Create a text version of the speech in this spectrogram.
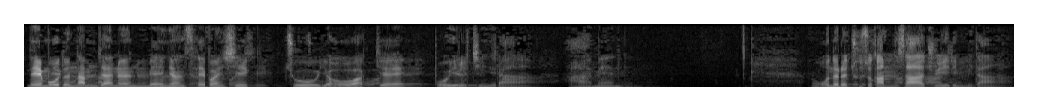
내 모든 남자는 매년 세 번씩 주 여호와께 보일지니라. 아멘. 오늘은 추수감사 주일입니다.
